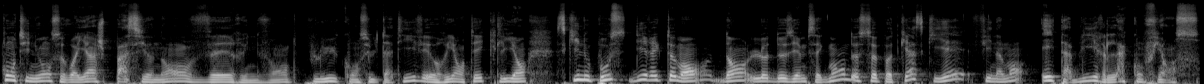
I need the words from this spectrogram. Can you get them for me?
Continuons ce voyage passionnant vers une vente plus consultative et orientée client, ce qui nous pousse directement dans le deuxième segment de ce podcast qui est finalement établir la confiance.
